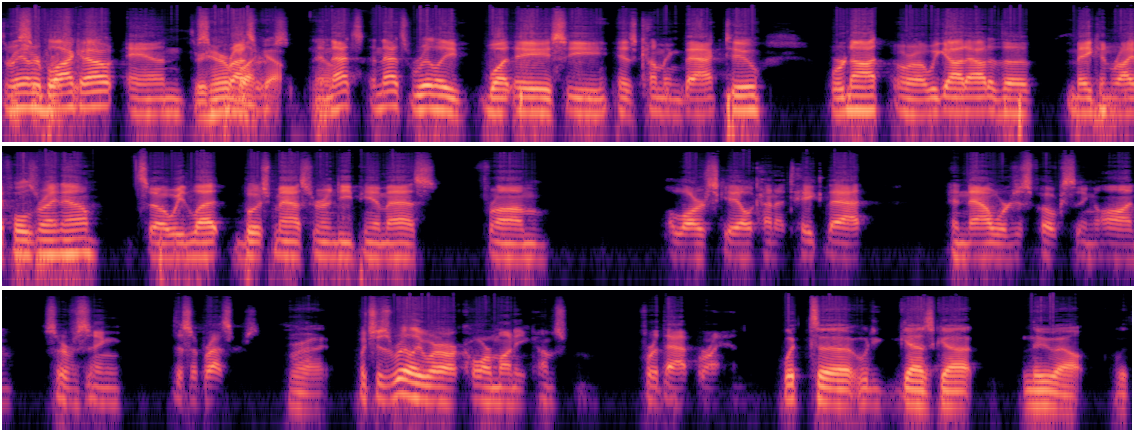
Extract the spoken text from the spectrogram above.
300 blackout and 300 suppressors, blackout, and that's and that's really what AAC is coming back to. We're not, or we got out of the making rifles right now, so we let Bushmaster and DPMS from a large scale kind of take that, and now we're just focusing on servicing the suppressors, right. which is really where our core money comes from for that brand. What uh, what do you guys got new out with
